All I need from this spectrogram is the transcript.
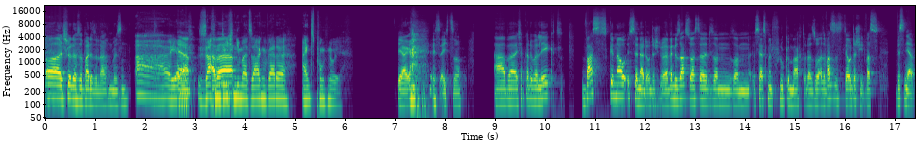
Oh, schön, dass wir beide so lachen müssen. ah, ja, Ja, Sachen, aber- die ich niemals sagen werde, 1.0. Ja, ist echt so. Aber ich habe gerade überlegt, was genau ist denn da der Unterschied? Oder wenn du sagst, du hast da so einen, so einen Assessment-Flug gemacht oder so, also was ist der Unterschied? Was wissen ja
